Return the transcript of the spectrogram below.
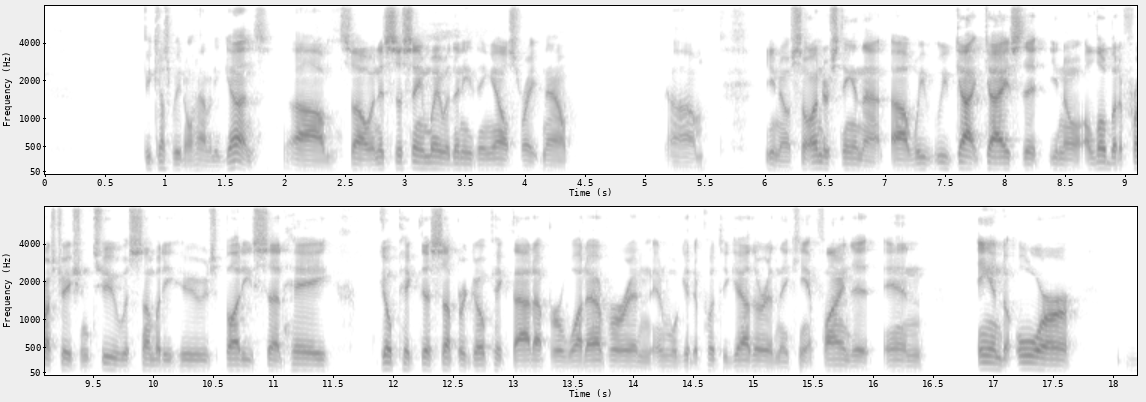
because we don't have any guns. Um, so, and it's the same way with anything else right now. Um, you know, so understand that. Uh, we, we've got guys that, you know, a little bit of frustration too with somebody whose buddy said, hey, go pick this up or go pick that up or whatever, and, and we'll get it put together, and they can't find it, and and or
